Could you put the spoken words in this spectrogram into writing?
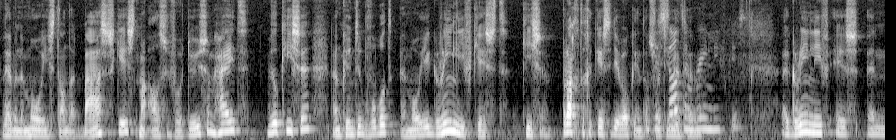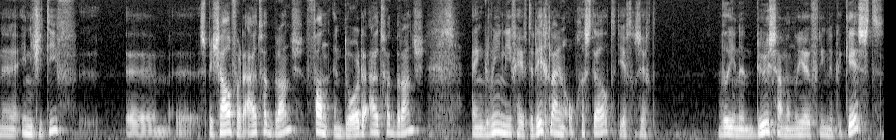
we hebben een mooie standaard basiskist, maar als u voor duurzaamheid wil kiezen, dan kunt u bijvoorbeeld een mooie Greenleaf kist kiezen. Prachtige kisten die we ook in het Wat is assortiment dat, een hebben. Greenleaf kist? Eh, Greenleaf is een eh, initiatief ehm, eh, speciaal voor de uitvaartbranche, van en door de uitvaartbranche. En Greenleaf heeft richtlijnen opgesteld. Die heeft gezegd, wil je een duurzame, milieuvriendelijke kist,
